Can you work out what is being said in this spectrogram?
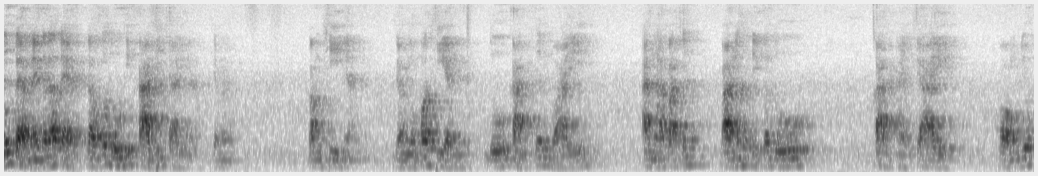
รูปแบบไหนก็แล้วแต่เราก็รู้ที่กายที่ใจนะใช่ไหมบางทีเนี่ย อย่างหลวงพ่อเทียนรู้การเคลื่อนไหวอนาปานานสติก็รู้ การหายใจพองยุบ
